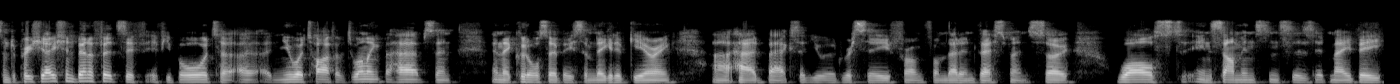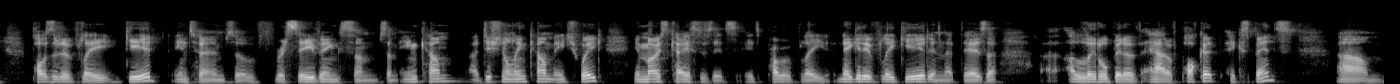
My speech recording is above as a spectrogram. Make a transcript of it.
some depreciation benefits if, if you bought a, a, newer type of dwelling, perhaps, and, and there could also be some negative gearing uh, add backs that you would receive from, from that investment. So, whilst in some instances it may be positively geared in terms of receiving some some income, additional income each week, in most cases it's it's probably negatively geared in that there's a a little bit of out of pocket expense um,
